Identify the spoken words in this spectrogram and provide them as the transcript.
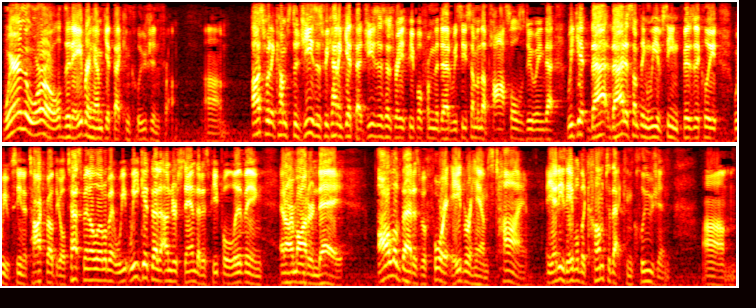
Where in the world did Abraham get that conclusion from? Um, us, when it comes to Jesus, we kind of get that Jesus has raised people from the dead. We see some of the apostles doing that. We get that. That is something we have seen physically. We've seen it talked about the Old Testament a little bit. We, we get that to understand that as people living in our modern day. All of that is before Abraham's time. And yet he's able to come to that conclusion. Um,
